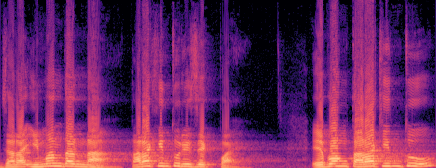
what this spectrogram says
যারা ইমানদার না, তারা কিন্তু রিজেক্ট পায়। এবং তারা কিন্তু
